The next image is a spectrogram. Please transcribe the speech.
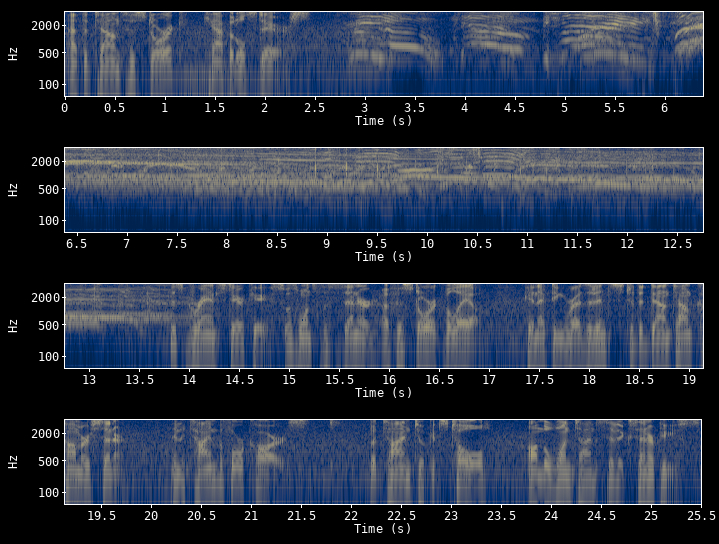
at the town's historic Capitol Stairs. This grand staircase was once the center of historic Vallejo, connecting residents to the downtown commerce center in a time before cars. But time took its toll on the one time civic centerpiece.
